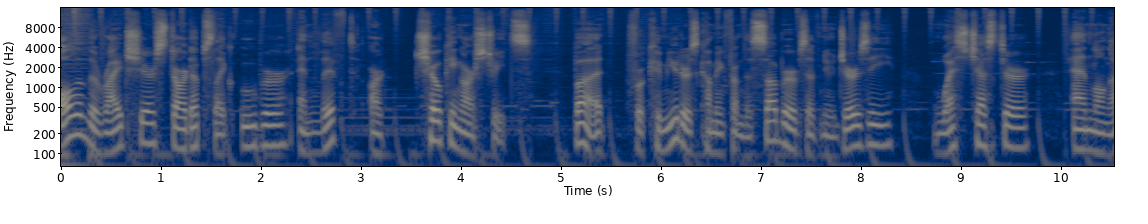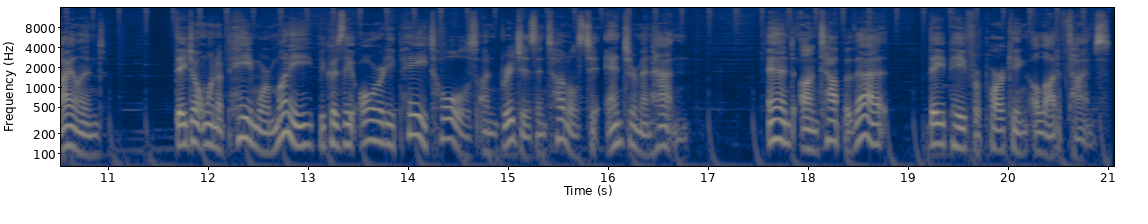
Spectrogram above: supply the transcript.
All of the rideshare startups like Uber and Lyft are choking our streets. But for commuters coming from the suburbs of New Jersey, Westchester, and Long Island, they don't want to pay more money because they already pay tolls on bridges and tunnels to enter Manhattan. And on top of that, they pay for parking a lot of times.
